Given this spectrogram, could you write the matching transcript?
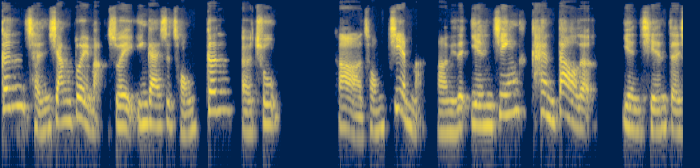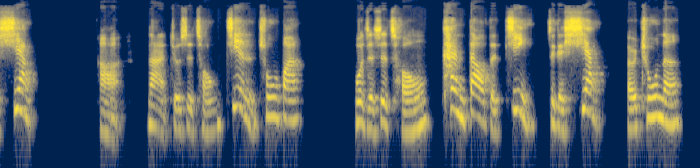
根尘相对嘛，所以应该是从根而出。啊，从见嘛啊，你的眼睛看到了眼前的相啊，那就是从见出发，或者是从看到的境这个相而出呢，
